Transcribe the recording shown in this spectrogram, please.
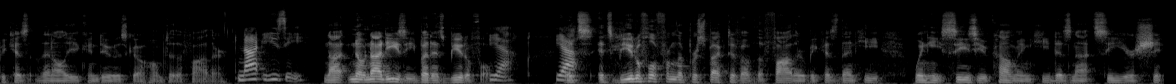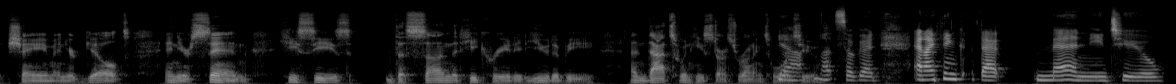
Because then all you can do is go home to the Father. Not easy. Not no, not easy, but it's beautiful. Yeah. Yeah. It's it's beautiful from the perspective of the father because then he when he sees you coming, he does not see your sh- shame and your guilt and your sin. He sees the son that he created you to be, and that's when he starts running towards yeah, you. that's so good. And I think that men need to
